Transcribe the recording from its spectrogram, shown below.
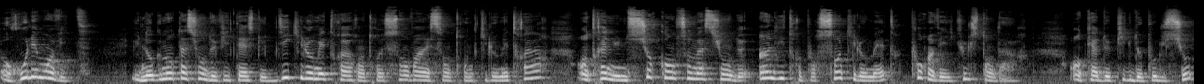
roulez moins vite. Une augmentation de vitesse de 10 km/h entre 120 et 130 km/h entraîne une surconsommation de 1 litre pour 100 km pour un véhicule standard. En cas de pic de pollution,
